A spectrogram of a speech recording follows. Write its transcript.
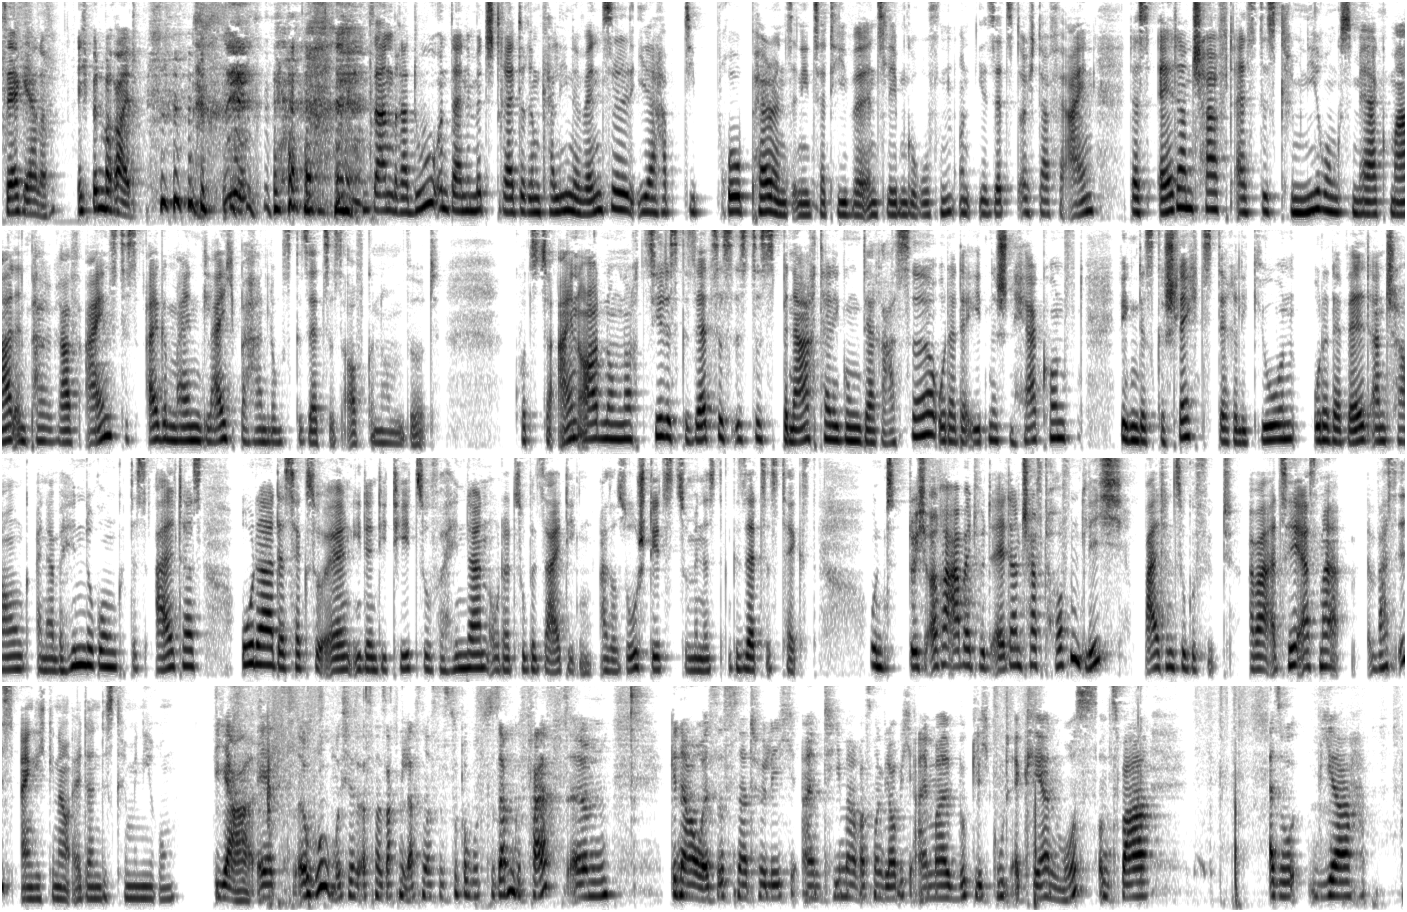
Sehr gerne. Ich bin bereit. Sandra, du und deine Mitstreiterin Kaline Wenzel, ihr habt die Pro-Parents-Initiative ins Leben gerufen und ihr setzt euch dafür ein, dass Elternschaft als Diskriminierungsmerkmal in Paragraph 1 des Allgemeinen Gleichbehandlungsgesetzes aufgenommen wird. Kurz zur Einordnung noch. Ziel des Gesetzes ist es, Benachteiligung der Rasse oder der ethnischen Herkunft wegen des Geschlechts, der Religion oder der Weltanschauung, einer Behinderung, des Alters oder der sexuellen Identität zu verhindern oder zu beseitigen. Also so steht es zumindest im Gesetzestext. Und durch eure Arbeit wird Elternschaft hoffentlich bald hinzugefügt. Aber erzähl erstmal, was ist eigentlich genau Elterndiskriminierung? Ja, jetzt, uh, muss ich das erstmal sacken lassen, du hast das super gut zusammengefasst. Ähm Genau, es ist natürlich ein Thema, was man, glaube ich, einmal wirklich gut erklären muss. Und zwar, also wir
